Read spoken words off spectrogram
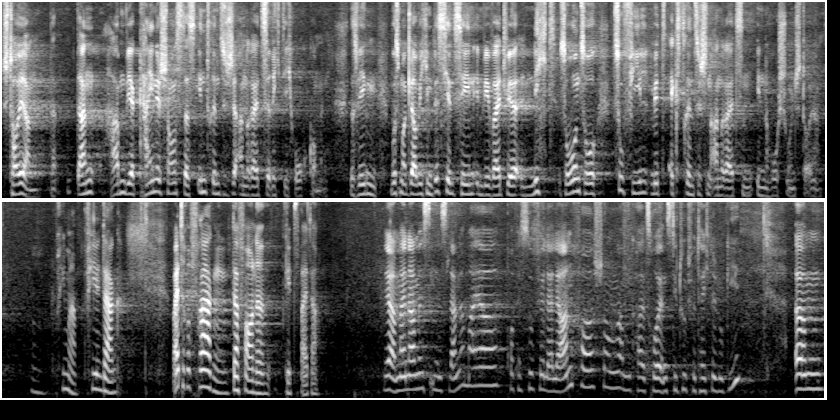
steuern, dann haben wir keine Chance, dass intrinsische Anreize richtig hochkommen. Deswegen muss man, glaube ich, ein bisschen sehen, inwieweit wir nicht so und so zu viel mit extrinsischen Anreizen in Hochschulen steuern. Prima, vielen Dank. Weitere Fragen? Da vorne geht es weiter. Ja, mein Name ist Ines Langemeyer, Professor für Lernforschung am Karlsruher Institut für Technologie. Ähm,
